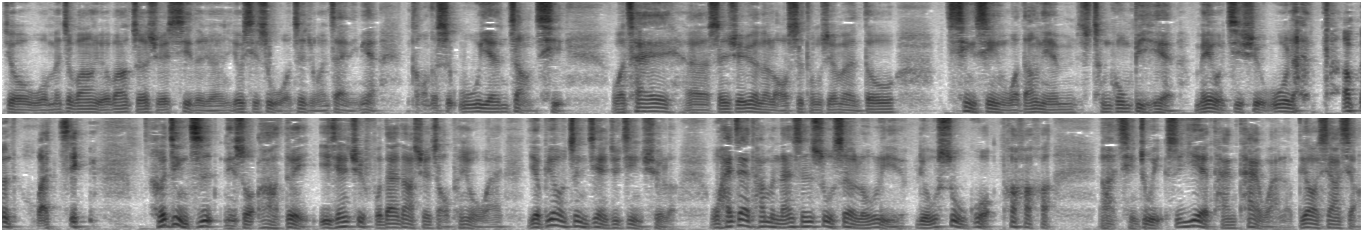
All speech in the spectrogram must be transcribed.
就我们这帮有帮哲学系的人，尤其是我这种人在里面搞的是乌烟瘴气。我猜，呃，神学院的老师同学们都庆幸我当年成功毕业，没有继续污染他们的环境。何敬之，你说啊？对，以前去复旦大学找朋友玩，也不要证件就进去了。我还在他们男生宿舍楼里留宿过，哈哈哈！啊，请注意，是夜谈太晚了，不要瞎想，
